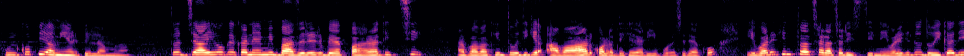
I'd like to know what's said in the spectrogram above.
ফুলকপি আমি আর পেলাম না। তো যাই হোক, এখানে আমি বাজারের ব্যাগ পাহারা দিচ্ছি। আর বাবা কিন্তু ওইদিকে আবার কলা দেখে দাঁড়িয়ে পড়েছে, দেখো। এবারে কিন্তু আর ছাড়াছাড়ি স্থির নেই, এবারে কিন্তু দুই কাঁদি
